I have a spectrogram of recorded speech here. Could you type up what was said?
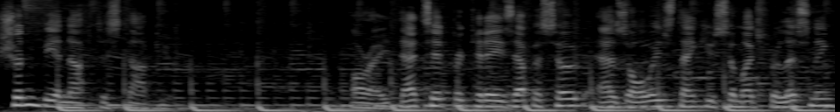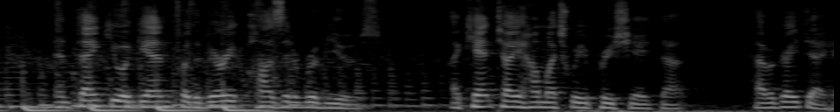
shouldn't be enough to stop you. All right, that's it for today's episode. As always, thank you so much for listening, and thank you again for the very positive reviews. I can't tell you how much we appreciate that. Have a great day.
